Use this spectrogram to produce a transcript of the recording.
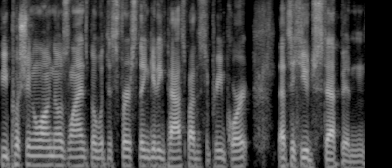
be pushing along those lines but with this first thing getting passed by the supreme court that's a huge step in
